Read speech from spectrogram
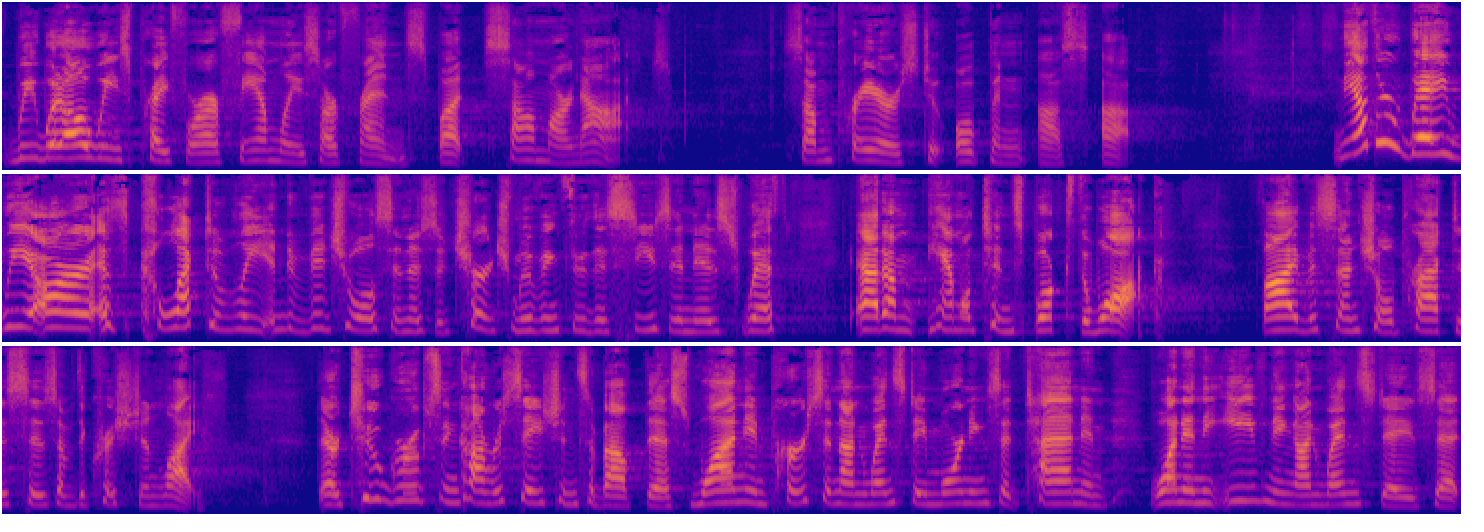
we would always pray for our families, our friends, but some are not. Some prayers to open us up. The other way we are, as collectively individuals and as a church moving through this season, is with Adam Hamilton's book, The Walk Five Essential Practices of the Christian Life. There are two groups and conversations about this one in person on Wednesday mornings at 10 and one in the evening on Wednesdays at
